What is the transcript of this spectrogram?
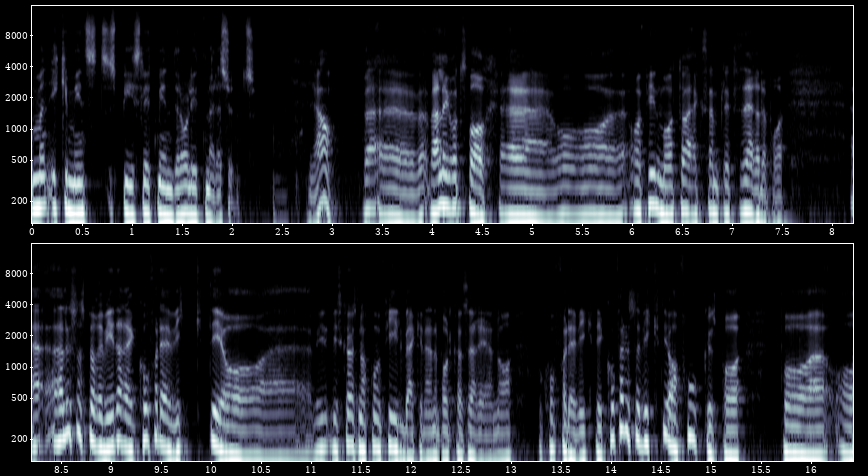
men ikke minst spis litt mindre og litt mer sunt. Ja, eh, veldig godt svar, og, og en fin måte å eksemplifisere det på. Jeg har lyst til å spørre videre hvorfor det er viktig å Vi skal jo snakke om feedback i denne podkastserien. Og hvorfor det er viktig. Hvorfor er det så viktig å ha fokus på, på å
